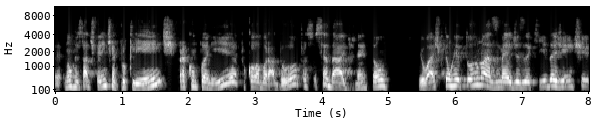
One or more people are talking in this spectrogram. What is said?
É, não, o resultado diferente é para o cliente, para a companhia, para o colaborador, para a sociedade. Né? Então, eu acho que tem um retorno às médias aqui da gente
